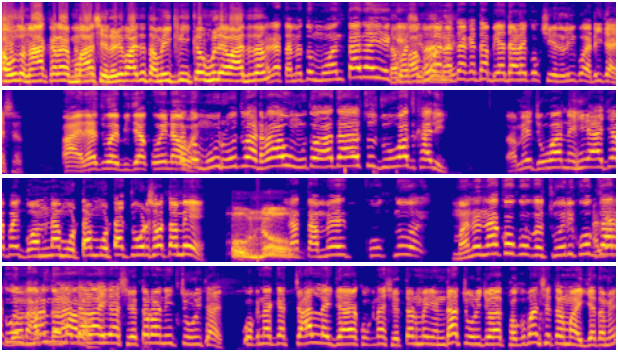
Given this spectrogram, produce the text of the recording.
આવું તો ના કરાય. માં શેલડી વાજે તમે કી હું લેવા આવ્યા તમે? તો મોનતા નહીં કે ભગવાન હતા કેતા બે દાડે કોક શેરડી કોઈ હટી જાય છે. હારે જ હોય બીજા કોઈ ના હોય. હું રોજ વાઢવા આવું હું તો આજ આવ્યો છું જોવા જ ખાલી. તમે જોવા નહીં આજે ભાઈ ગોમના મોટા મોટા ચોર છો તમે. તમે કોકનું મને ના કોક ચોરી કોક જાતું હોય ને ગોમના મારું ઘણા દાડા ચોરી થાય. કોકના ક્યાં ચાલ લઈ જાય કોકના ખેતરમાં અંડા ચોરી જોયા ભગવાન ખેતરમાં આવી ગયા તમે.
